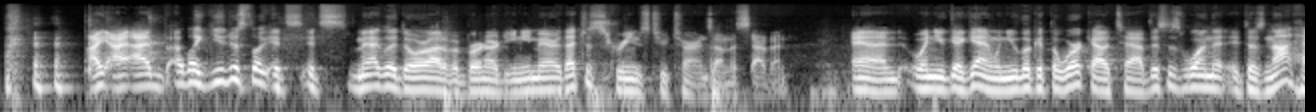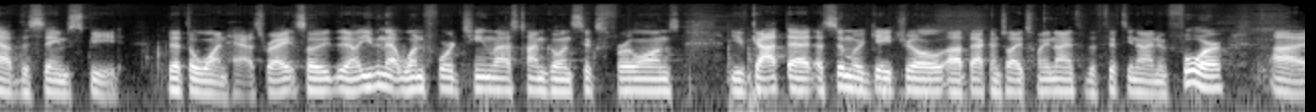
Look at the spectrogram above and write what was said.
I, I, I, like you just look. It's it's Maglador out of a Bernardini mare that just screams two turns on the seven. And when you again when you look at the workout tab, this is one that it does not have the same speed that the one has, right? So you know, even that 114 last time going six furlongs, you've got that a similar gate drill uh, back on July 29th with the 59 and four. Uh,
